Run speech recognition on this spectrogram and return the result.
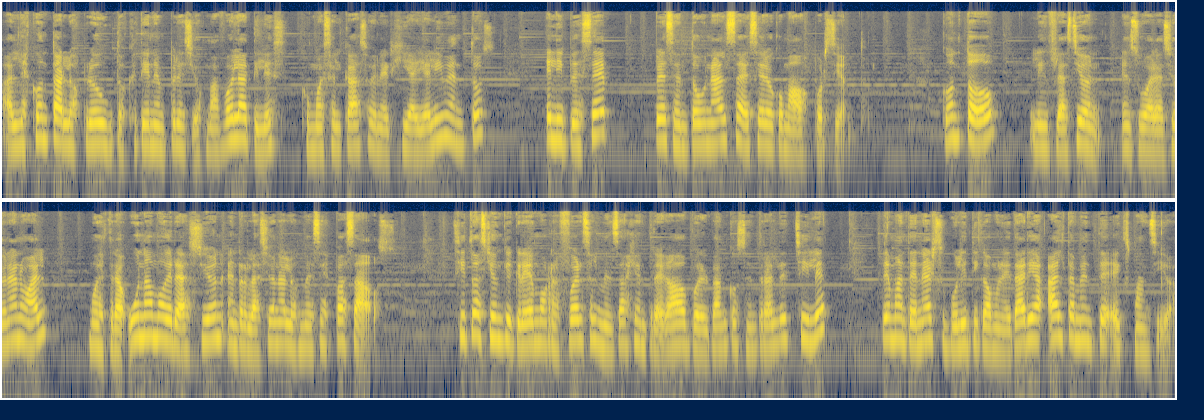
Al descontar los productos que tienen precios más volátiles, como es el caso de energía y alimentos, el IPC presentó un alza de 0,2%. Con todo, la inflación en su variación anual muestra una moderación en relación a los meses pasados, situación que creemos refuerza el mensaje entregado por el Banco Central de Chile de mantener su política monetaria altamente expansiva.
